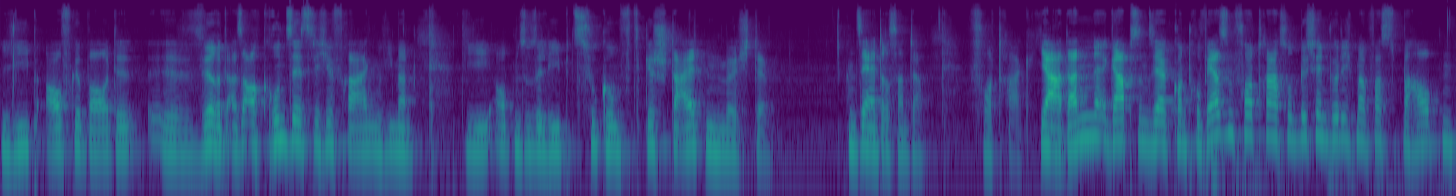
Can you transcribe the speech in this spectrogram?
lieb aufgebaut äh, wird. Also auch grundsätzliche Fragen, wie man die OpenSUSE Leap Zukunft gestalten möchte. Ein sehr interessanter Vortrag. Ja, dann gab es einen sehr kontroversen Vortrag, so ein bisschen würde ich mal fast behaupten.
